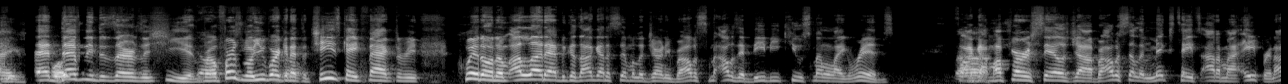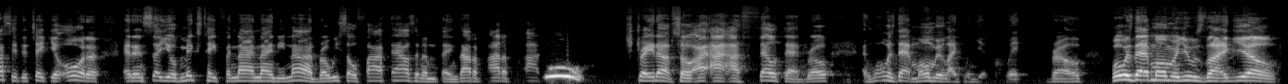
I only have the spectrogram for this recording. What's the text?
that definitely deserves a shit, bro. First of all, you working at the Cheesecake Factory. Quit on them. I love that because I got a similar journey, bro. I was I was at BBQ smelling like ribs. So uh-huh. I got my first sales job, bro. I was selling mixtapes out of my apron. I said to take your order and then sell your mixtape for nine ninety nine, bro. We sold five thousand of them things out of out of out, straight up. So I, I I felt that, bro. And what was that moment like when you quit, bro? What was that moment you was like, yo,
